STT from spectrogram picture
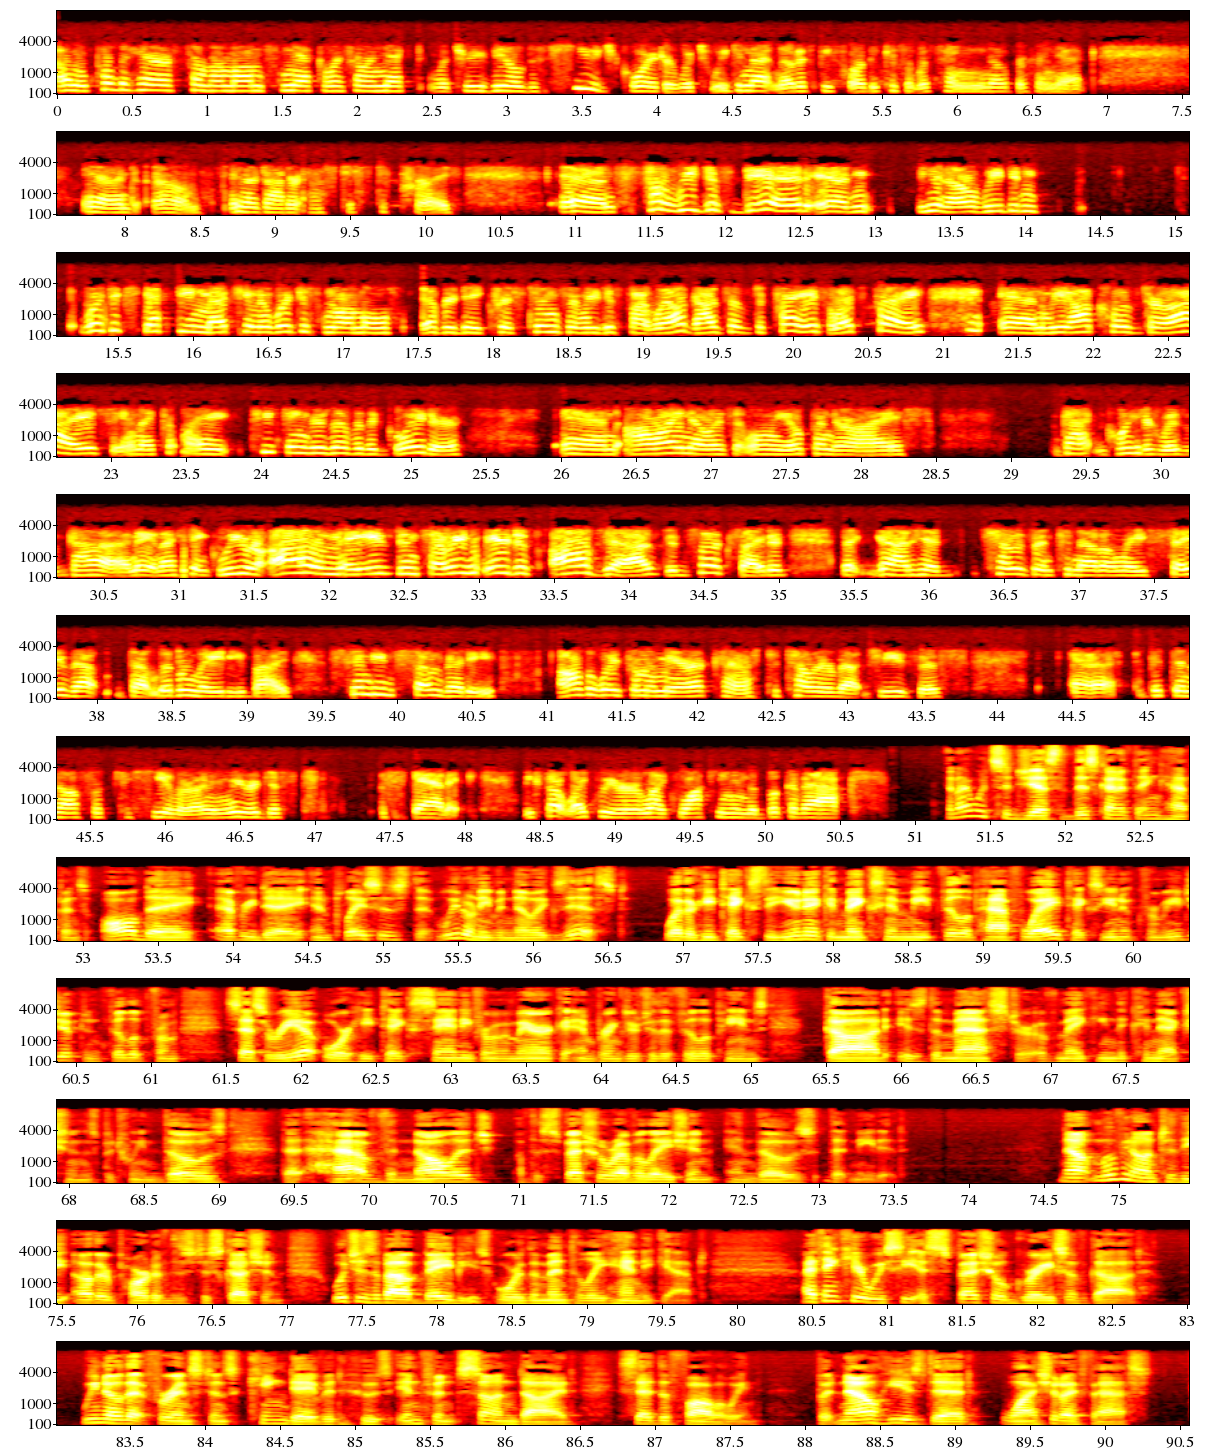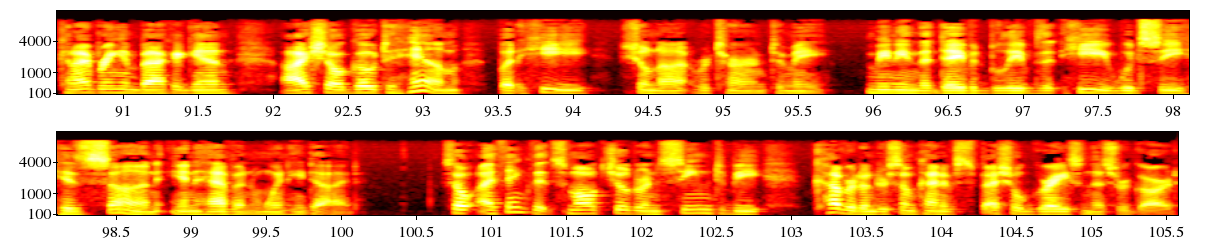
um, he pulled the hair from her mom's neck away from her neck, which revealed this huge goiter, which we did not notice before because it was hanging over her neck. And um, and her daughter asked us to pray, and so we just did, and you know we didn't weren't expecting much. You know, we're just normal, everyday Christians, and we just thought, well, God says to pray, so let's pray. And we all closed our eyes, and I put my two fingers over the goiter, and all I know is that when we opened our eyes, that goiter was gone. And I think we were all amazed, and so we, we were just all jazzed and so excited that God had chosen to not only save that that little lady by sending somebody all the way from America to tell her about Jesus uh, but then also to heal her. I mean, we were just ecstatic. We felt like we were like walking in the book of Acts. And I would suggest that this kind of thing happens all day, every day, in places that we don't even know exist. Whether he takes the eunuch and makes him meet Philip halfway, takes the eunuch from Egypt and Philip from Caesarea, or he takes Sandy from America and brings her to the Philippines, God is the master of making the connections between those that have the knowledge of the special revelation and those that need it. Now, moving on to the other part of this discussion, which is about babies or the mentally handicapped. I think here we see a special grace of God. We know that, for instance, King David, whose infant son died, said the following But now he is dead, why should I fast? Can I bring him back again? I shall go to him, but he shall not return to me. Meaning that David believed that he would see his son in heaven when he died. So I think that small children seem to be covered under some kind of special grace in this regard.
